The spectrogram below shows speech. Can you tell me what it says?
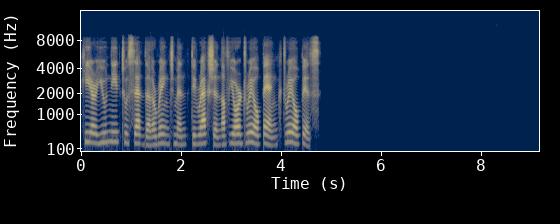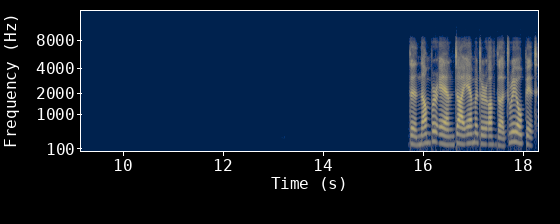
Here you need to set the arrangement direction of your drill bank drill bits. The number and diameter of the drill bit.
